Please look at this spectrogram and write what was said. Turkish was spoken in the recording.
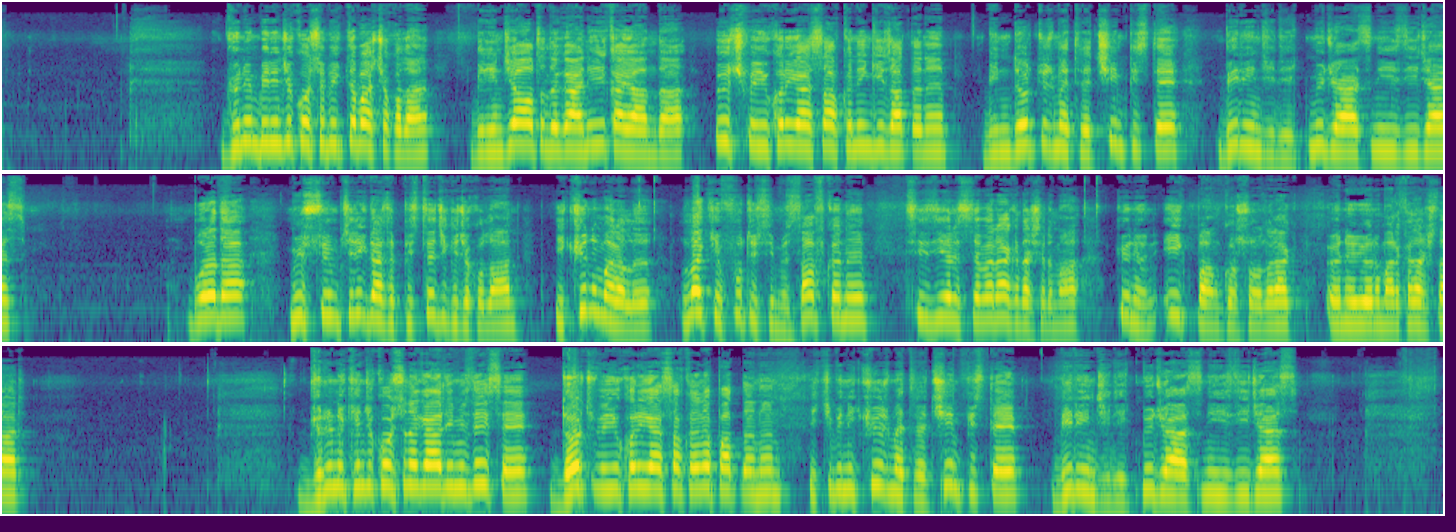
Günün birinci koşu birlikte başlayacak olan birinci altılı gayri ilk ayağında 3 ve yukarı gel safkanın İngiliz atlarını 1400 metre çim pistte birincilik mücadelesini izleyeceğiz. Burada Müslüm Çelik derse piste çıkacak olan 2 numaralı Lucky Foot isimli safkanı siz yarış sever arkadaşlarıma günün ilk bankosu olarak öneriyorum arkadaşlar. Günün ikinci koşusuna geldiğimizde ise 4 ve yukarı yer safkanına patlanan 2200 metre çim pistte birincilik mücadelesini izleyeceğiz.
